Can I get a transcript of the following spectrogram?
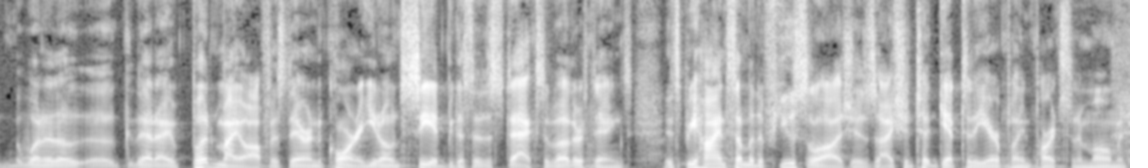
one of those uh, that I put in my office there in the corner. You don't see it because of the stacks of other things. It's behind some of the fuselages. I should t- get to the airplane parts in a moment.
